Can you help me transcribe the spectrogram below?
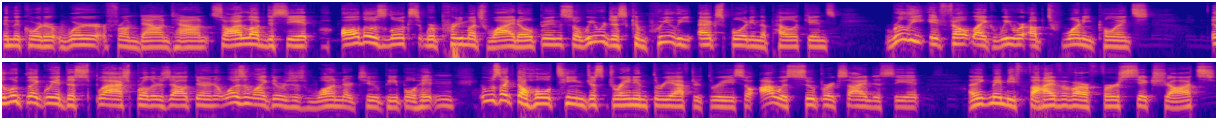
in the quarter were from downtown. So I love to see it. All those looks were pretty much wide open. So we were just completely exploiting the Pelicans. Really, it felt like we were up 20 points. It looked like we had the Splash Brothers out there, and it wasn't like there was just one or two people hitting. It was like the whole team just draining three after three. So I was super excited to see it. I think maybe five of our first six shots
